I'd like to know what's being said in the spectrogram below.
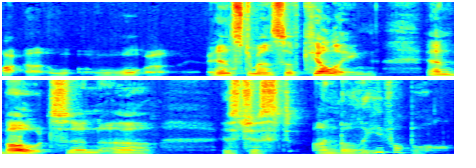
uh, w- w- instruments of killing and boats and uh, is just unbelievable.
